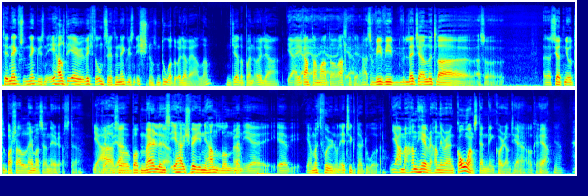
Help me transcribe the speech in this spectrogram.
till next next är alltid är viktigt att undersöka till next är något som då då eller väl. Gör det på en öliga eleganta mat och allt det där. Alltså vi vi lägger en lilla alltså sjöt ni utel Barsal Hermansson här alltså. Ja, alltså Bob Merlins jag har ju svär inne i handeln men jag jag jag mött för någon jag tycker där då väl. Ja, men han hever, han hever en goan stämning korrent här. Ja, okej. Ja. Ja.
